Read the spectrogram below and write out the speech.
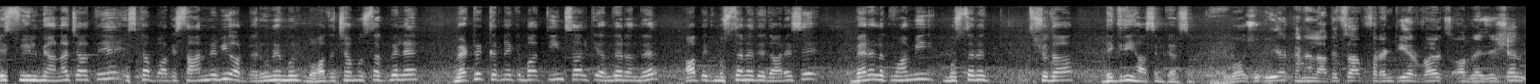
इस फ़ील्ड में आना चाहते हैं, इसका पाकिस्तान में भी और बैरून मुल्क बहुत अच्छा मुस्तकबिल है। मैट्रिक करने के बाद तीन साल के अंदर अंदर आप एक मुस्तनद इदारे से बैन अवी मुस्तनद शुदा डिग्री हासिल कर सकते हैं। बहुत शुक्रिया कर्नल आतिफ साहब फ्रंटियर वर्क्स ऑर्गेनाइजेशन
